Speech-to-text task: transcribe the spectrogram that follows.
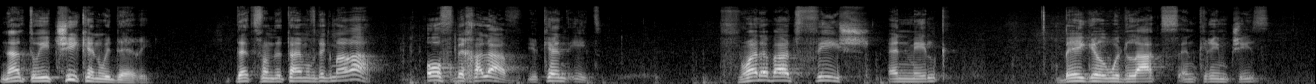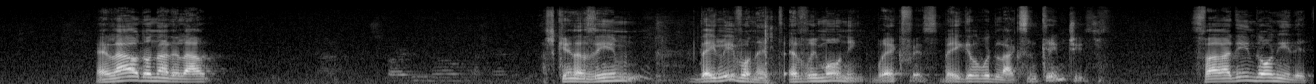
not to eat chicken with dairy. That's from the time of the Gemara. Off bechalav, you can't eat. What about fish and milk? Bagel with lox and cream cheese? Allowed or not allowed? Ashkenazim, they live on it every morning, breakfast, bagel with lox and cream cheese. Sfaradim don't eat it.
